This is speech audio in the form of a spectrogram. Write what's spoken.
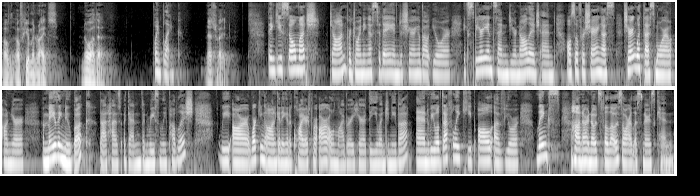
of, of human rights. No other. Point blank. That's right. Thank you so much, John, for joining us today and just sharing about your experience and your knowledge and also for sharing us, sharing with us more on your amazing new book that has again been recently published. We are working on getting it acquired for our own library here at the UN Geneva, and we will definitely keep all of your links on our notes below so our listeners can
